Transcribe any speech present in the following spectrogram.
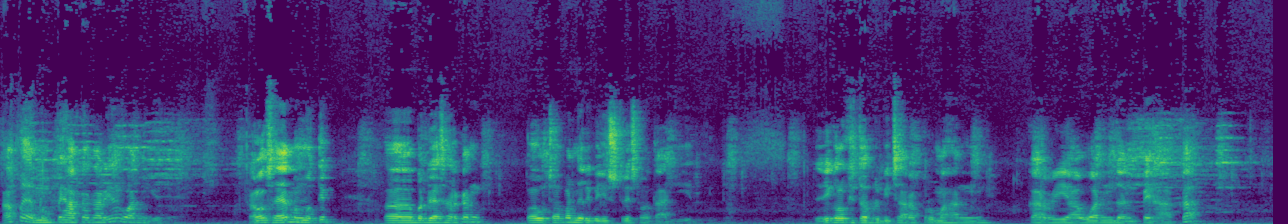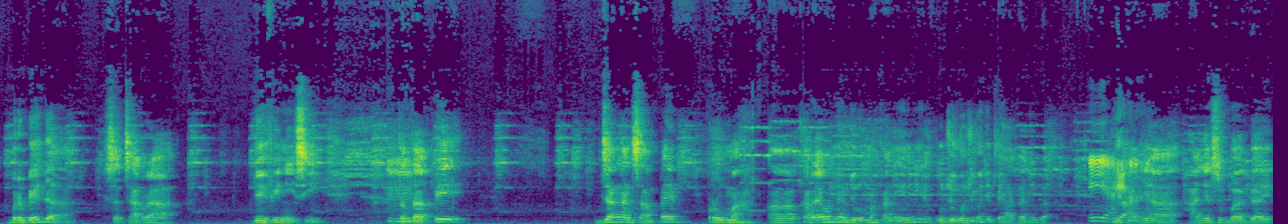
apa ya mem-PHK karyawan gitu kalau saya mengutip eh, berdasarkan ucapan dari Benny Sutrisno tadi gitu. jadi kalau kita berbicara perumahan karyawan dan PHK berbeda secara definisi Hmm. tetapi jangan sampai perumah eh, karyawan yang dirumahkan ini ujung-ujungnya di PHK juga Iya. Ya. hanya hanya sebagai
